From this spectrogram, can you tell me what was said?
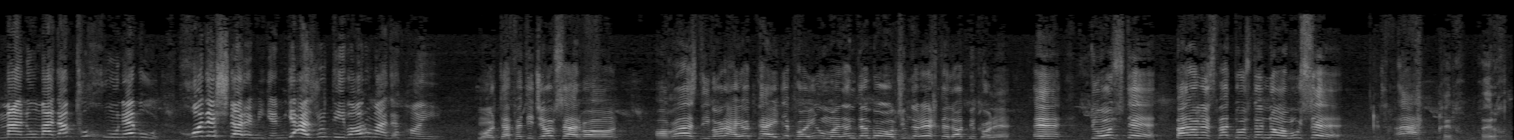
من اومدم تو خونه بود. خودش داره میگه. میگه از رو دیوار اومده پایین. ملتفتی جاب سروان آقا از دیوار حیات پریده پایین اومدن دیدم با آبجیم داره اختلاط می‌کنه. دزده. برا نسبت دزد ناموسه. اه خیلی خوب خیلی خوب.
